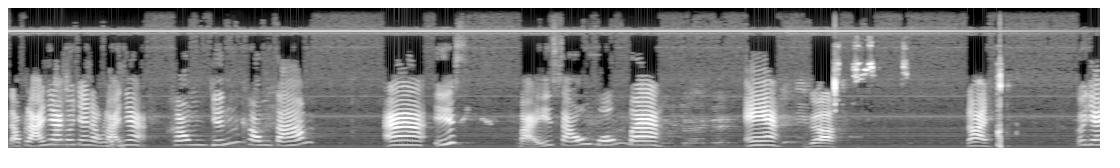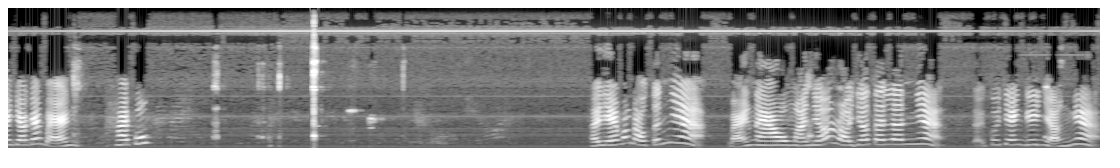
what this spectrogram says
đọc lại nha cô Trang đọc lại nha 0908 AX 7643 EG rồi, Cô Giang cho các bạn 2 phút. Thời gian bắt đầu tính nha. Bạn nào mà nhớ rồi giơ tay lên nha. Để cô Trang ghi nhận nha.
